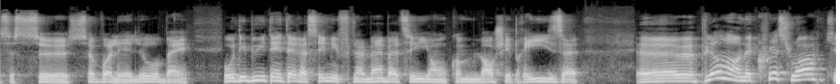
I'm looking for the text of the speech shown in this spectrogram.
ce, volet-là, ben, au début ils étaient intéressés, mais finalement, ben, ils ont comme lâché prise. Puis là, on a Chris Rock,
